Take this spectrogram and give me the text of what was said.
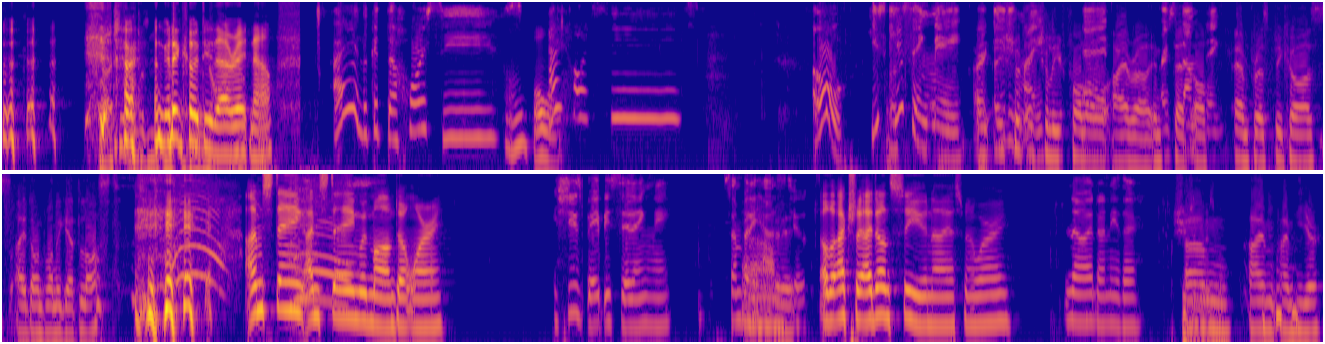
Alright, I'm gonna go do that right now. Hey, look at the horsies. Oh boy. Hi, horsies. Oh, he's kissing me or I, I should actually follow. Aira instead of. Empress because I don't want to get lost. I'm staying. I'm staying with mom. Don't worry. She's babysitting me. Somebody Oh, has okay. to. Although actually, I don't see you, Niasmin. Worry. No, I don't either. Um, I'm I'm here.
